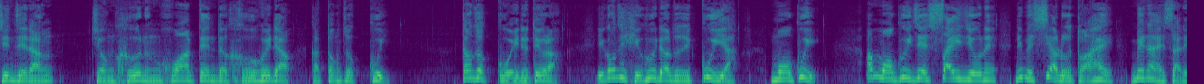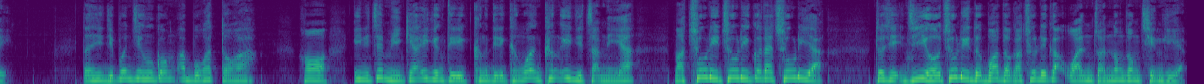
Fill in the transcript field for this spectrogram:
真济人将核能发电的核废料，甲当作鬼，当作鬼就对了。伊讲这核废料就是鬼啊，魔鬼啊，魔鬼这塞入呢，你别下落大海，免那会使哩。但是日本政府讲啊，无法度啊，吼，因为这物件已经伫坑伫坑湾坑一直十年啊，嘛处理处理搁再处理啊，都、就是如何处理都无法度甲处理甲完全拢总清气啊。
